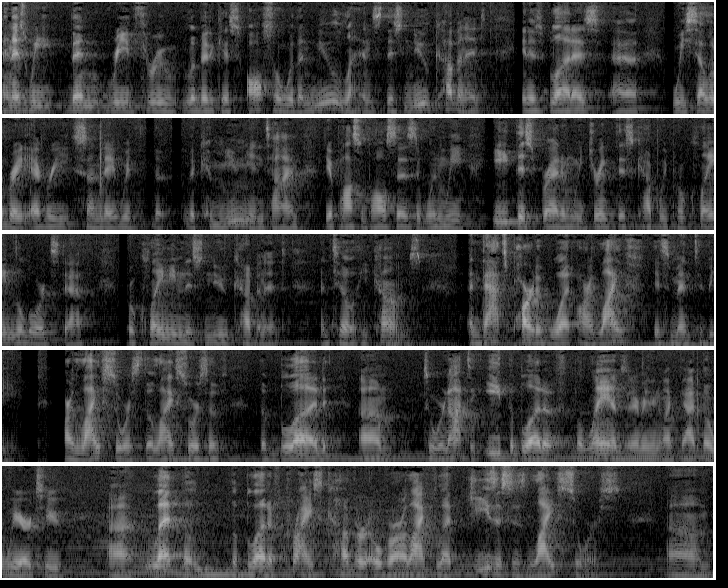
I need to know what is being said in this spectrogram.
And as we then read through Leviticus also with a new lens, this new covenant in his blood, as uh, we celebrate every Sunday with the, the communion time, the Apostle Paul says that when we eat this bread and we drink this cup, we proclaim the Lord's death, proclaiming this new covenant until he comes. And that's part of what our life is meant to be. Our life source, the life source of the blood. Um, so we're not to eat the blood of the lambs and everything like that, but we are to uh, let the, the blood of Christ cover over our life. Let Jesus' life source um,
